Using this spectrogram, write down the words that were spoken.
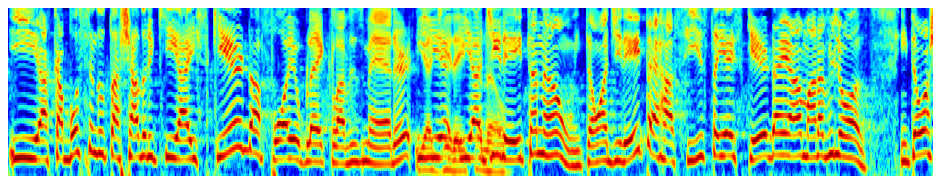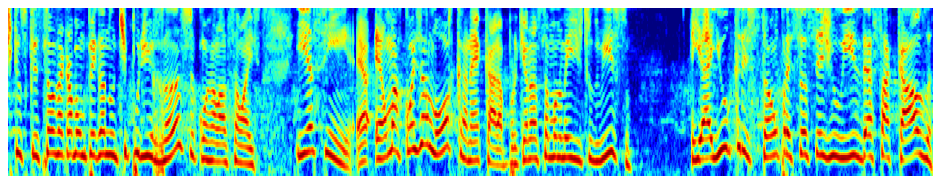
e acabou sendo taxado de que a esquerda apoia o Black Lives Matter e, e a, direita, e a não. direita não. Então a direita é racista e a esquerda é a maravilhosa. Então eu acho que os cristãos acabam pegando um tipo de ranço com relação a isso. E assim, é, é uma coisa louca, né, cara? Porque nós estamos no meio de tudo isso. E aí o cristão precisa ser juiz dessa causa,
